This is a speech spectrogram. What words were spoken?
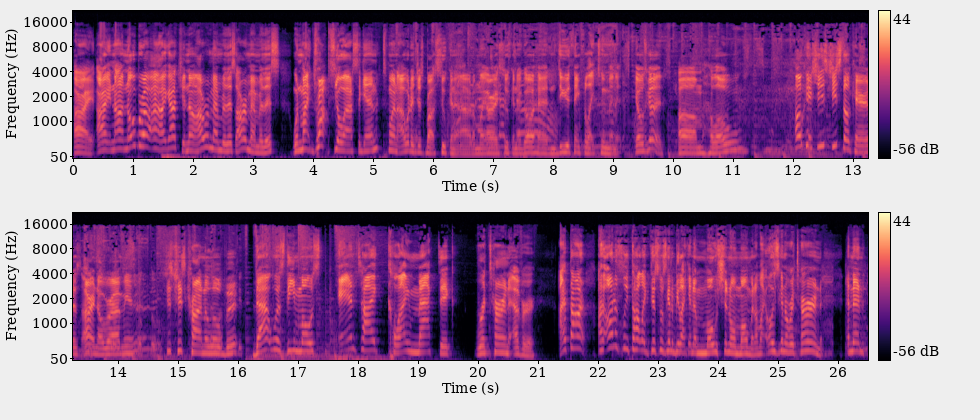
All right, all right, nah, no, bro, I, I, got you. No, I remember this. I remember this. When Mike drops your ass again, this one I would have just brought Sukuna out. I'm like, all right, Sukuna, go ahead and do your thing for like two minutes. Yo, it was good. Um, hello. Okay, she's she still cares. All right, no, bro. I mean, she's she's crying a little bit. That was the most anticlimactic return ever. I thought, I honestly thought like this was gonna be like an emotional moment. I'm like, oh, he's gonna return. And then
